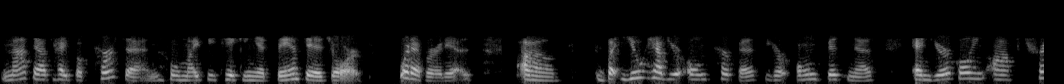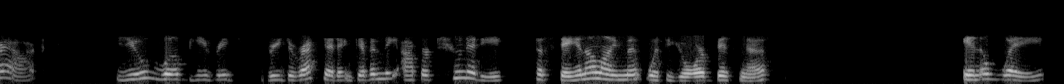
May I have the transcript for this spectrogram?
not that type of person who might be taking advantage or whatever it is, um, but you have your own purpose, your own business, and you're going off track, you will be re- redirected and given the opportunity to stay in alignment with your business in a way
